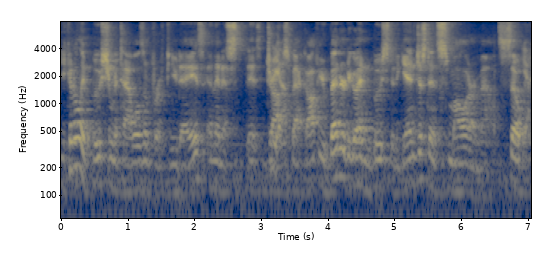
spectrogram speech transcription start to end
you can only boost your metabolism for a few days and then it drops yeah. back off. You're better to go ahead and boost it again, just in smaller amounts. So yeah.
